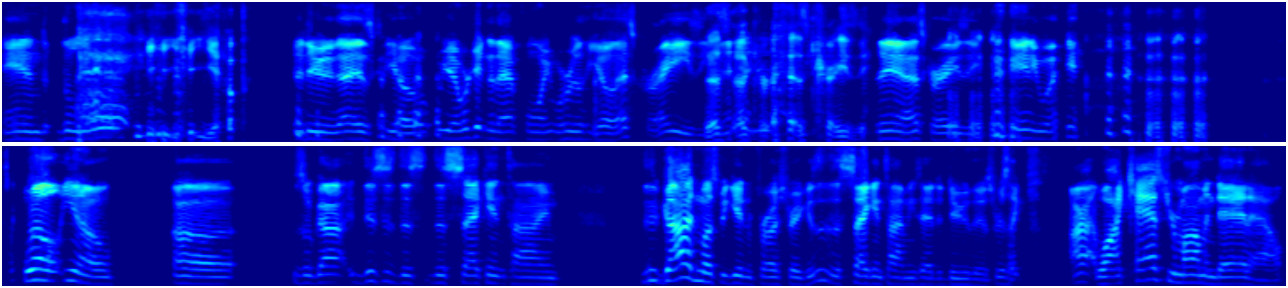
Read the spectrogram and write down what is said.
And the Lord, yep, dude, that is, you know, yeah, we're getting to that point where we're like, yo, that's crazy. that's man. that's, crazy. Yeah, that's crazy. anyway, well, you know, uh, so God, this is this the second time. The God must be getting frustrated because this is the second time he's had to do this. Where he's like, "All right, well, I cast your mom and dad out.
